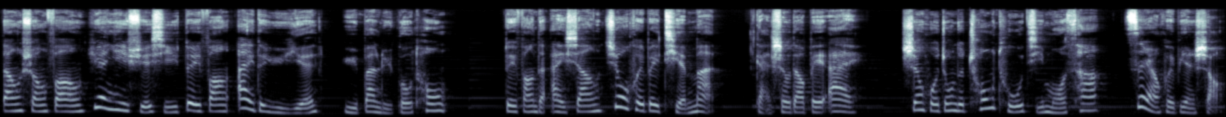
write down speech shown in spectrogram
当双方愿意学习对方爱的语言与伴侣沟通，对方的爱箱就会被填满，感受到被爱，生活中的冲突及摩擦自然会变少。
